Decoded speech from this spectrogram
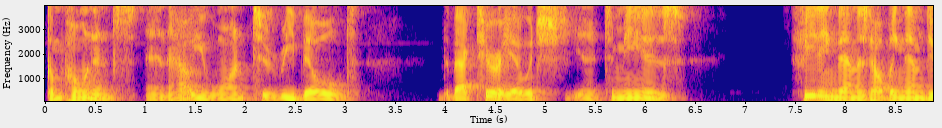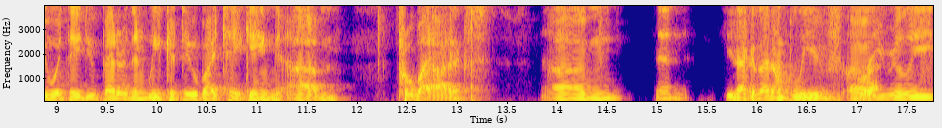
components and how you want to rebuild the bacteria, which you know, to me is feeding them is helping them do what they do better than we could do by taking um, probiotics. Um, and see that because I don't believe uh, you really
